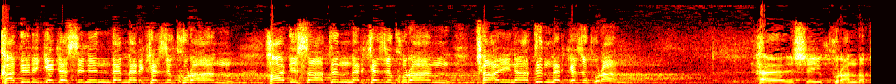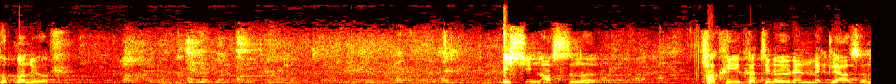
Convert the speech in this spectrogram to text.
Kadir gecesinin de merkezi Kur'an. Hadisatın merkezi Kur'an. Kainatın merkezi Kur'an. Her şey Kur'an'da toplanıyor. İşin aslını, hakikatini öğrenmek lazım.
